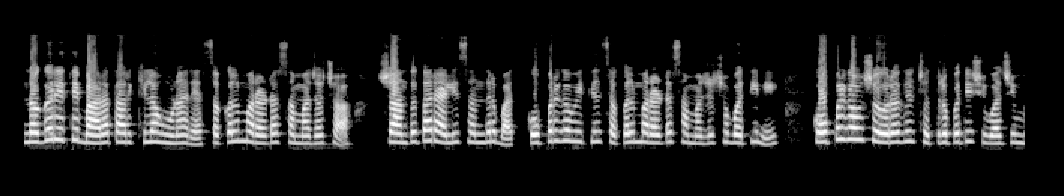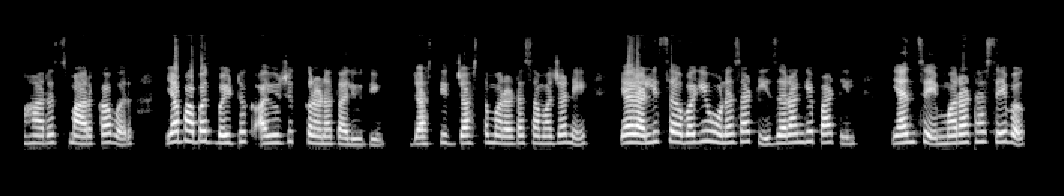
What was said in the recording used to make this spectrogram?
नगर येथे बारा तारखेला होणाऱ्या सकल मराठा समाजाच्या शांतता रॅली संदर्भात कोपरगाव येथील सकल मराठा समाजाच्या वतीने कोपरगाव शहरातील छत्रपती शिवाजी महाराज स्मारकावर याबाबत बैठक आयोजित करण्यात आली होती. जास्तीत जास्त मराठा समाजाने या रॅलीत सहभागी होण्यासाठी जरांगे पाटील यांचे मराठा सेवक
